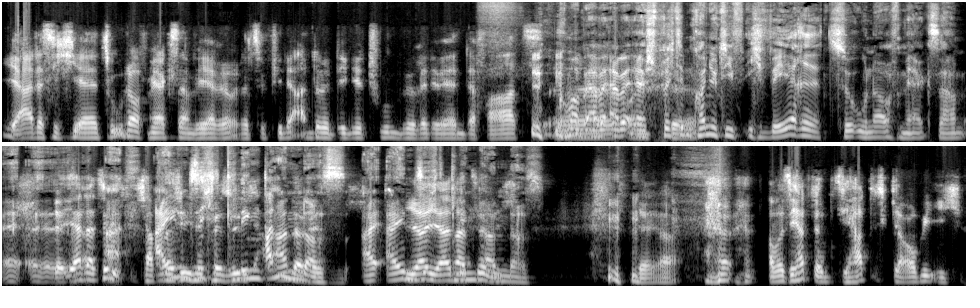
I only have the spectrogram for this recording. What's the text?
Ja, dass ich äh, zu unaufmerksam wäre oder zu viele andere Dinge tun würde während der Fahrt. Äh, aber, aber, aber und, er spricht im äh, Konjunktiv, ich wäre zu unaufmerksam. Äh, ja, natürlich. Ich habe natürlich klingt anders. Einsicht ja, ja, klingt natürlich. anders. Ja, ja. Aber sie hat, sie hat, glaube ich,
